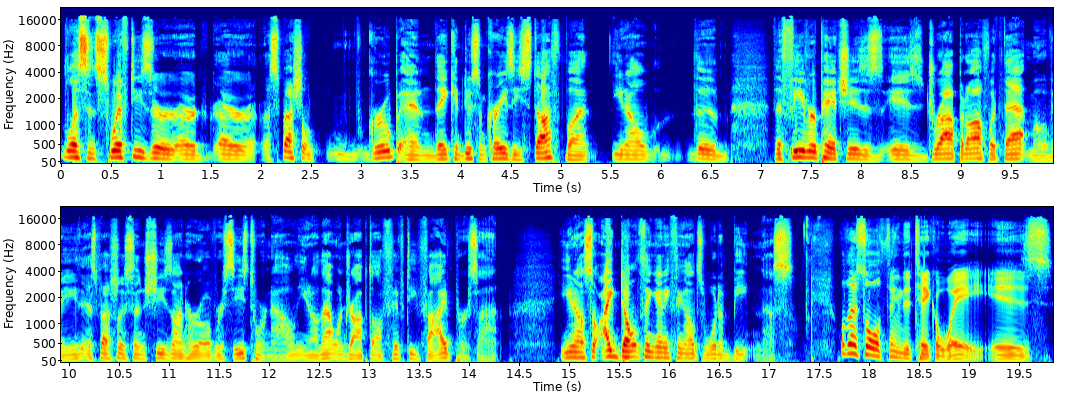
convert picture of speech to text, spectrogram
Listen, Swifties are, are are a special group and they can do some crazy stuff, but you know the the fever pitch is is dropping off with that movie, especially since she's on her overseas tour now. You know that one dropped off fifty five percent. You know, so I don't think anything else would have beaten this. Well, that's the whole thing to take away is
